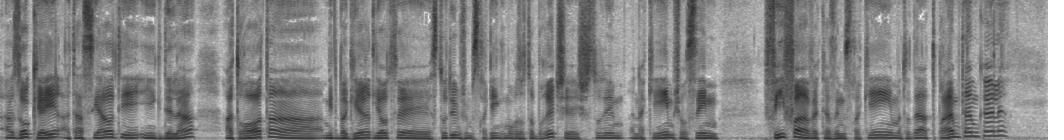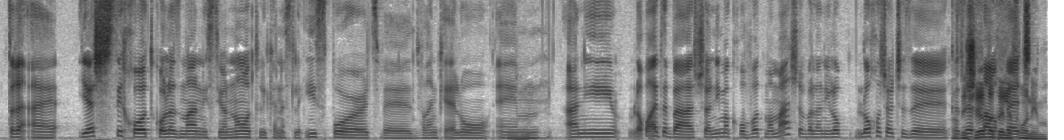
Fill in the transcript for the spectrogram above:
אז אוקיי, התעשייה הזאת היא גדלה, את רואה אותה מתבגרת להיות אה, סטודיו של משחקים כמו בארצות הברית, שיש סטודיו ענקיים שעושים פיפא וכזה משחקים, את יודעת, פריים טיים כאלה? תראה, אה, יש שיחות כל הזמן, ניסיונות להיכנס לאי-ספורטס ודברים כאלו. Mm-hmm. אני לא רואה את זה בשנים הקרובות ממש, אבל אני לא, לא חושבת שזה כזה farfetch. אז נשאר בטלפונים.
